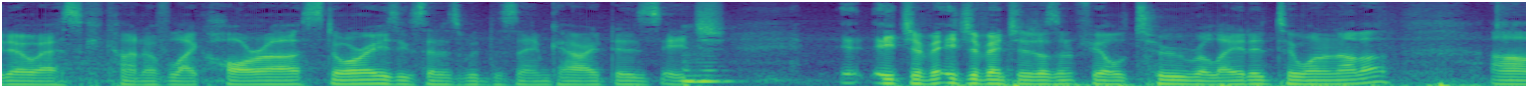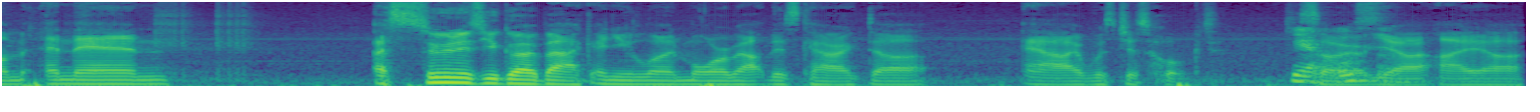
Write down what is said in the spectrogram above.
Ito esque kind of like horror stories, except it's with the same characters. Each, Mhm. each, of, each adventure doesn't feel too related to one another. Um, and then as soon as you go back and you learn more about this character, I was just hooked. Yeah, so awesome. yeah, I uh,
